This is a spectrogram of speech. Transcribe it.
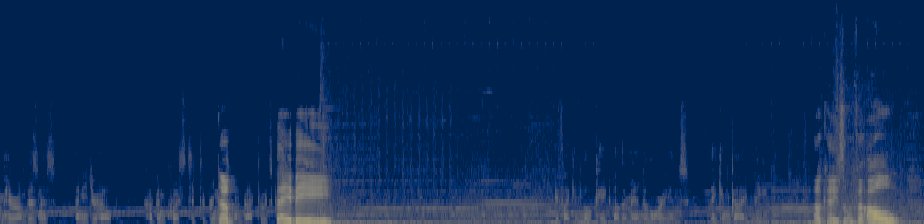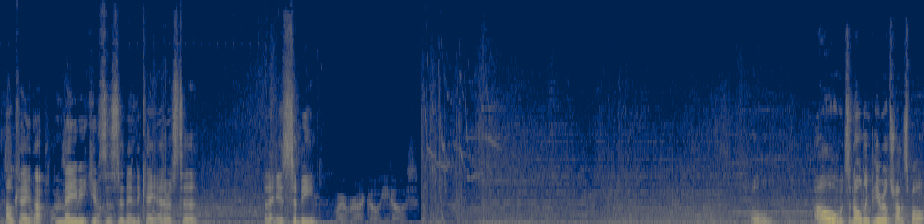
I'm here on business. I need your help. I've been quested to bring the this one back to its baby. If I can locate other Mandalorians, they can guide me. Okay, something for oh, okay. That maybe gives us an indicator as to that it is Sabine. Oh, oh, it's an old Imperial transport.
